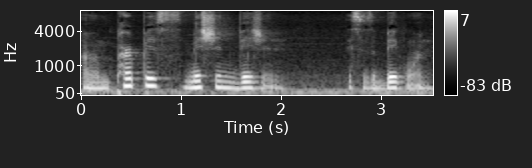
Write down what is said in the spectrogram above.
um, purpose, mission, vision. This is a big one.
